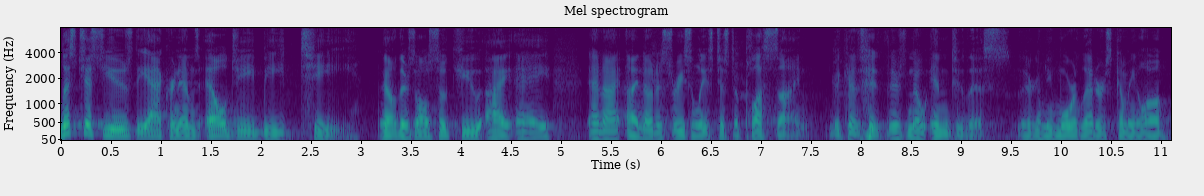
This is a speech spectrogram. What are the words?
Let's just use the acronyms LGBT. Now, there's also QIA, and I, I noticed recently it's just a plus sign because there's no end to this. There are going to be more letters coming along.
